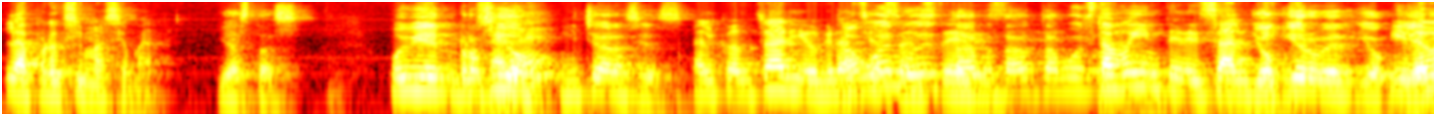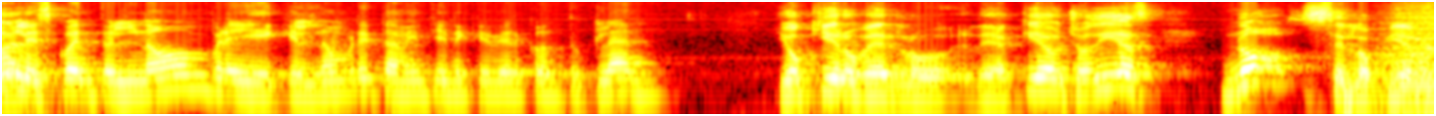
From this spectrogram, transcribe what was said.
la próxima semana. Ya estás. Muy bien, Rocío, muchas gracias. Al contrario, gracias está bueno, a ustedes. Está, está, bueno. está, muy interesante. Yo quiero ver. Yo y luego les cuento el nombre, que el nombre también tiene que ver con tu clan. Yo quiero verlo de aquí a ocho días. No se lo pierdan.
